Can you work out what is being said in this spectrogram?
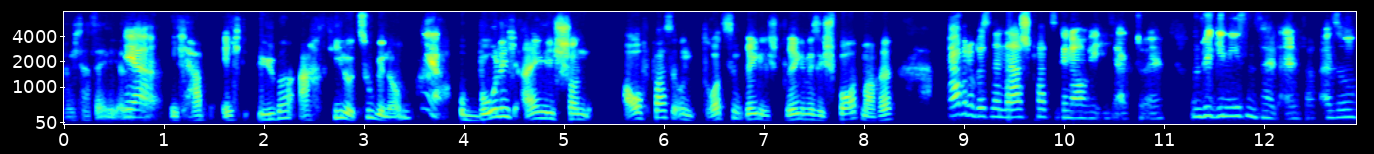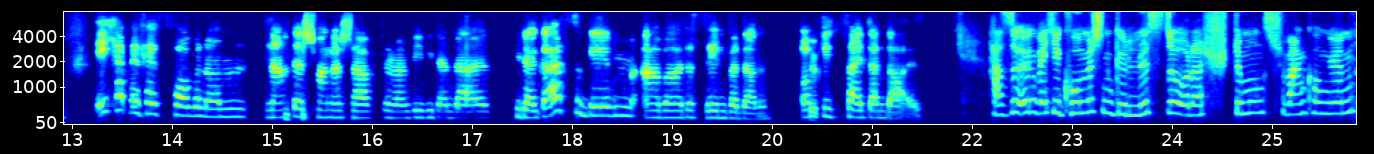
Hab ich tatsächlich. Also Ja. Ich habe echt über acht Kilo zugenommen, Ja. obwohl ich eigentlich schon aufpasse und trotzdem regel, regelmäßig Sport mache. Aber du bist eine Naschkatze, genau wie ich aktuell. Und wir genießen es halt einfach. Also ich habe mir fest vorgenommen, nach der Schwangerschaft, wenn mein Baby dann da ist, wieder Gas zu geben. Aber das sehen wir dann, ob Jetzt- die Zeit dann da ist. Hast du irgendwelche komischen Gelüste oder Stimmungsschwankungen?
